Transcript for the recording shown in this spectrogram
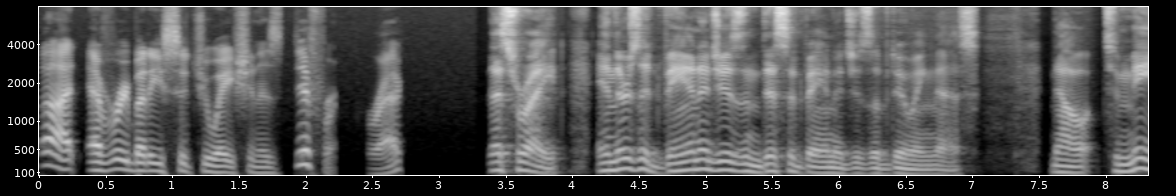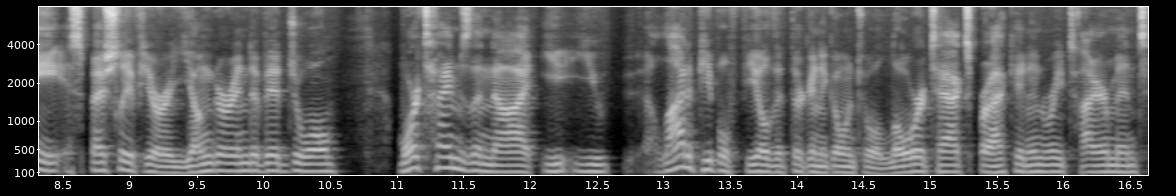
but everybody's situation is different, correct? That's right. And there's advantages and disadvantages of doing this. Now, to me, especially if you're a younger individual, more times than not, you, you a lot of people feel that they're going to go into a lower tax bracket in retirement.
